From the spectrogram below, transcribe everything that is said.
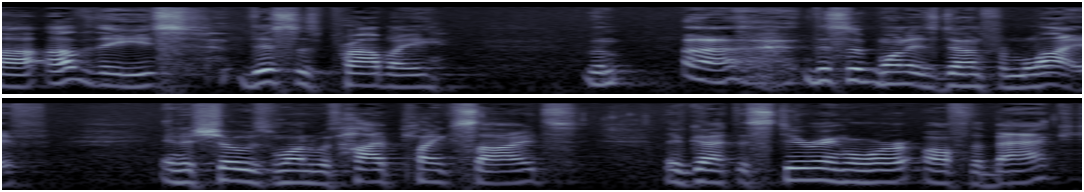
Uh, of these, this is probably, the, uh, this one is done from life and it shows one with high plank sides. They've got the steering oar off the back.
